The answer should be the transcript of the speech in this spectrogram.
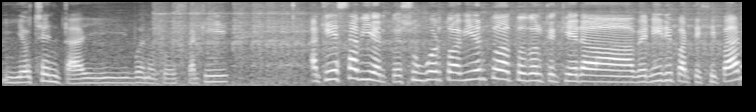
y 80. Y bueno, pues aquí Aquí está abierto, es un huerto abierto a todo el que quiera venir y participar.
